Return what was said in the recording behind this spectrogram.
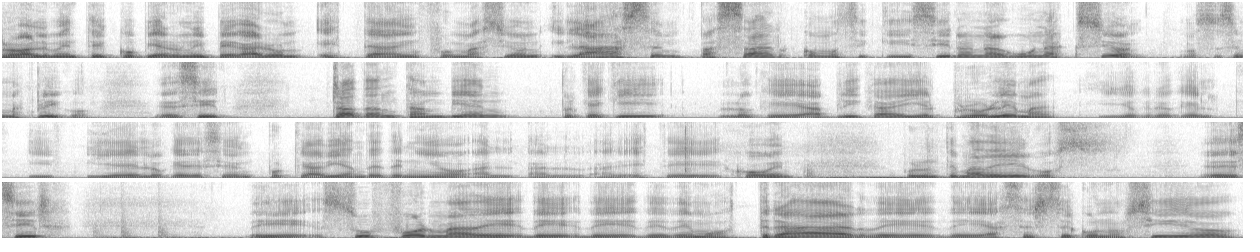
probablemente copiaron y pegaron esta información y la hacen pasar como si que hicieron alguna acción. No sé si me explico. Es decir, tratan también, porque aquí lo que aplica y el problema, y yo creo que y, es lo que decían porque habían detenido al, a este joven, por un tema de egos. Es decir, eh, su forma de, demostrar, de, hacerse conocido,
